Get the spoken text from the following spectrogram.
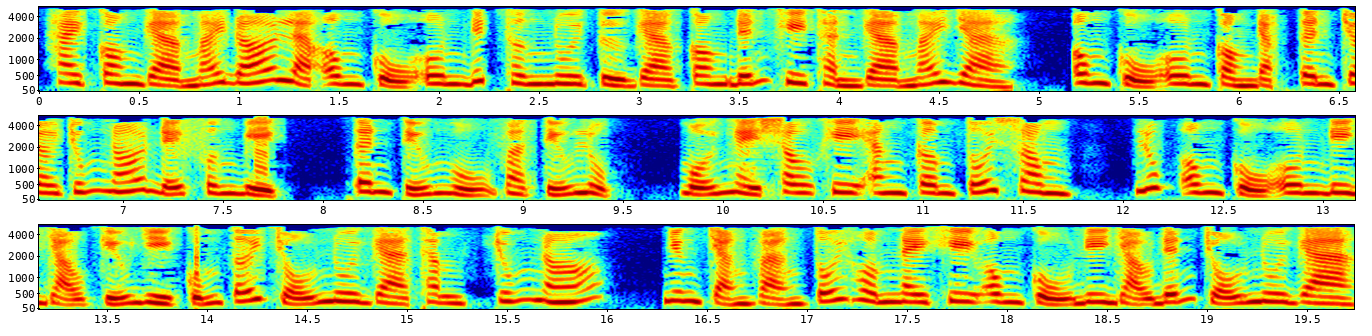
hai con gà mái đó là ông cụ ôn đích thân nuôi từ gà con đến khi thành gà mái già, ông cụ ôn còn đặt tên cho chúng nó để phân biệt, tên tiểu ngũ và tiểu lục, mỗi ngày sau khi ăn cơm tối xong, lúc ông cụ ôn đi dạo kiểu gì cũng tới chỗ nuôi gà thăm chúng nó, nhưng chẳng vạn tối hôm nay khi ông cụ đi dạo đến chỗ nuôi gà,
